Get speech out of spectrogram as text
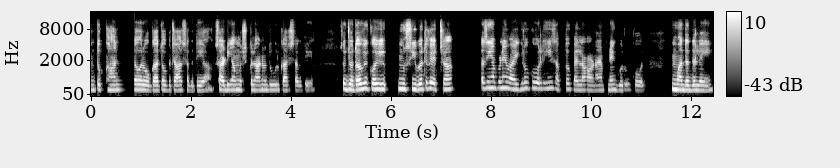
ਦੁੱਖਾਂ ਤੋਂ, ਰੋਗਾਂ ਤੋਂ ਬਚਾ ਸਕਦੇ ਆ, ਸਾਡੀਆਂ ਮੁਸ਼ਕਲਾਂ ਨੂੰ ਦੂਰ ਕਰ ਸਕਦੇ ਆ। ਸੋ ਜਦੋਂ ਵੀ ਕੋਈ ਮੁਸੀਬਤ ਵਿੱਚ ਆ, ਅਸੀਂ ਆਪਣੇ ਵਾਹਿਗੁਰੂ ਕੋਲ ਹੀ ਸਭ ਤੋਂ ਪਹਿਲਾਂ ਆਉਣਾ ਹੈ, ਆਪਣੇ ਗੁਰੂ ਕੋਲ ਮਦਦ ਲਈ।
